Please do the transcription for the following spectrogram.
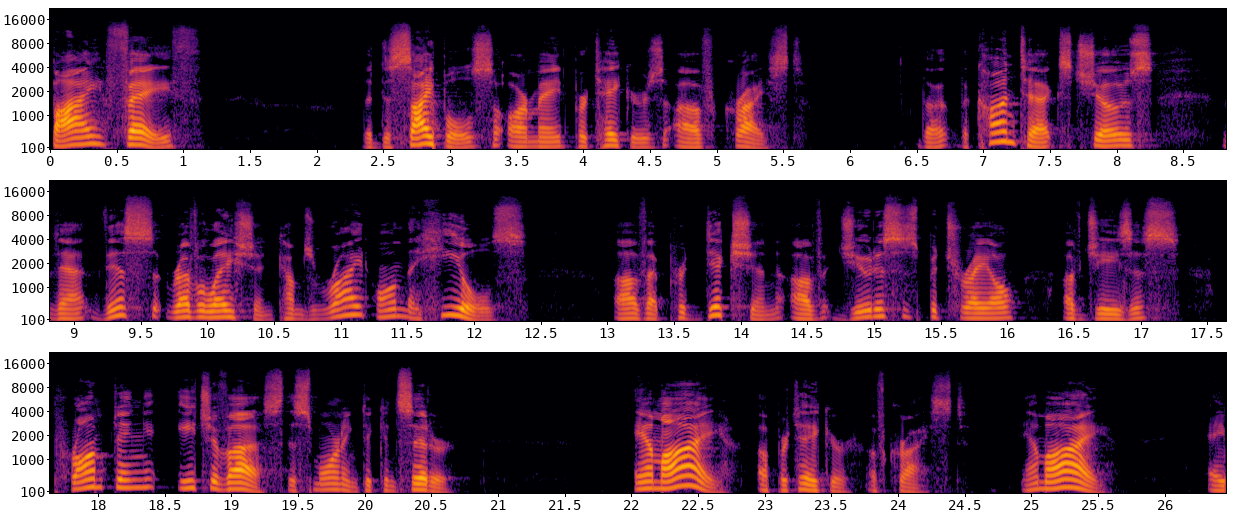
By faith, the disciples are made partakers of Christ. The, the context shows that this revelation comes right on the heels of a prediction of Judas's betrayal of Jesus, prompting each of us this morning to consider Am I a partaker of Christ? Am I a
